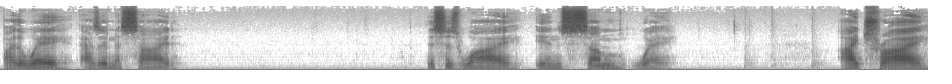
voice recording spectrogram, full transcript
By the way, as an aside, this is why, in some way, I try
